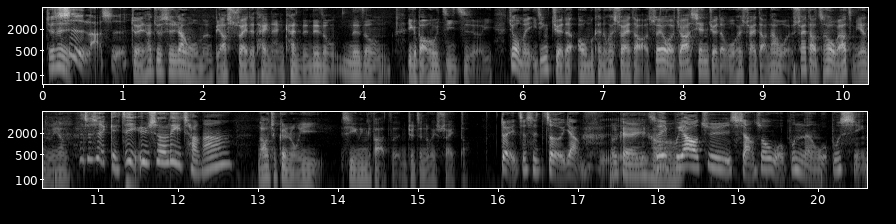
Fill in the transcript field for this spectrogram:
就是是啦是，对，它就是让我们不要摔得太难看的那种那种一个保护机制而已。就我们已经觉得哦，我们可能会摔倒，所以我就要先觉得我会摔倒，那我摔倒之后我要怎么样怎么样？那就是给自己预设立场啊，然后就更容易。吸引力法则，你就真的会摔倒。对，就是这样子。OK，所以不要去想说我不能，我不行。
